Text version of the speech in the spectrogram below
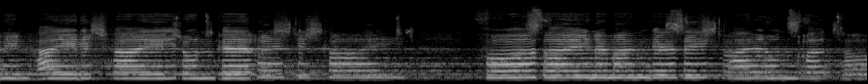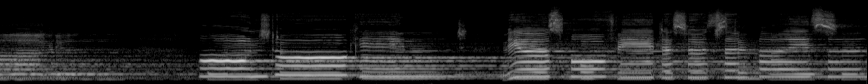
dienen in Heiligkeit und Gerechtigkeit vor seinem Angesicht all unsere Tage. Und du, Kind, wirst Prophetes Hützen weisen,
